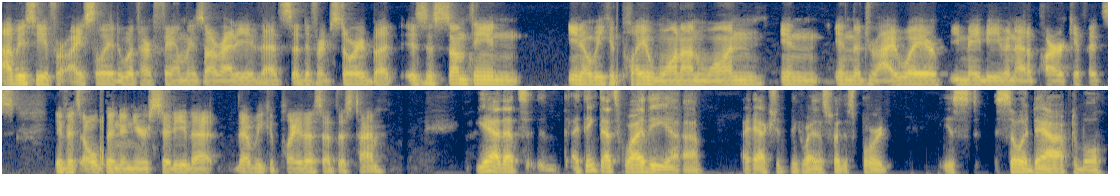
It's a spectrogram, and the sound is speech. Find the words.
obviously if we're isolated with our families already that's a different story but is this something you know we could play one on one in in the driveway or maybe even at a park if it's if it's open in your city that that we could play this at this time? Yeah that's i think that's why the uh i actually think why that's why the sport is so adaptable.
